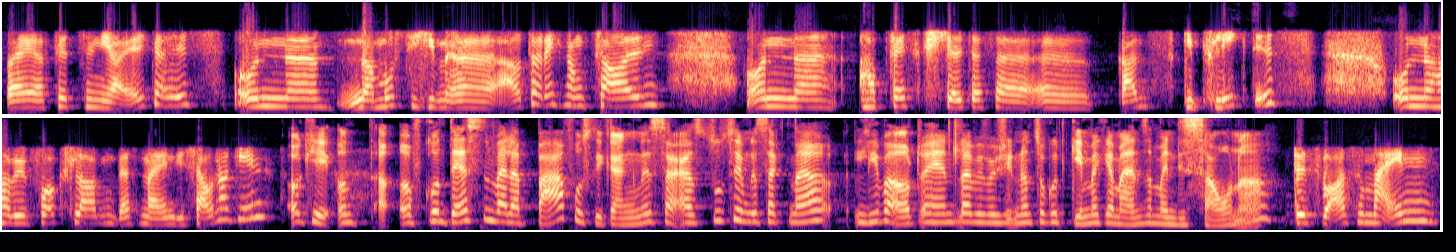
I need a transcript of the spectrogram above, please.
weil er 14 Jahre älter ist. Und äh, da musste ich ihm äh, Autorechnung zahlen und äh, habe festgestellt, dass er äh, ganz gepflegt ist. Und habe ihm vorgeschlagen, dass wir in die Sauna gehen. Okay, und aufgrund dessen, weil er barfuß gegangen ist, hast du zu ihm gesagt, na, lieber Autohändler, wir verstehen uns so gut, gehen wir gemeinsam in die Sauna? Das war so mein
